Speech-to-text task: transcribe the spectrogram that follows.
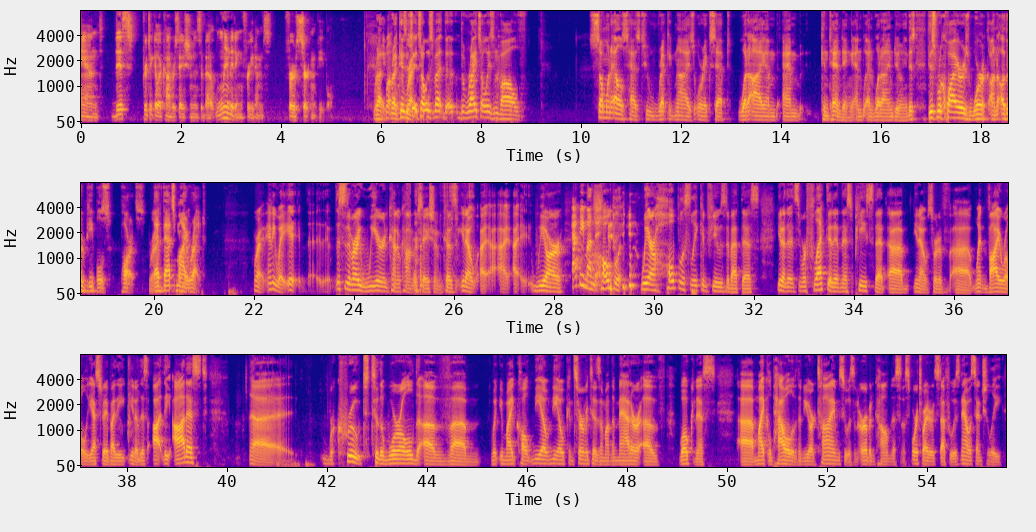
and this particular conversation is about limiting freedoms for certain people. Right, well, right. Because right. it's, it's, always about the, the rights always involve someone else has to recognize or accept what I am am contending and and what I am doing. This this requires work on other people's parts. Right. That that's my right. Right. Anyway, it, this is a very weird kind of conversation because you know I, I, I, we are happy Monday. hopeless, we are hopelessly confused about this. You know, it's reflected in this piece that uh, you know sort of uh, went viral yesterday by the you know this uh, the oddest uh, recruit to the world of um, what you might call neo neoconservatism on the matter of wokeness uh, Michael Powell of the New York Times, who was an urban columnist and a sports writer and stuff, who is now essentially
